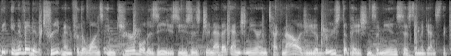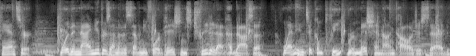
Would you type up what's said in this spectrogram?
The innovative treatment for the once incurable disease uses genetic engineering technology to boost the patient's immune system against the cancer. More than 90% of the 74 patients treated at Hadassah went into complete remission, oncologists said.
